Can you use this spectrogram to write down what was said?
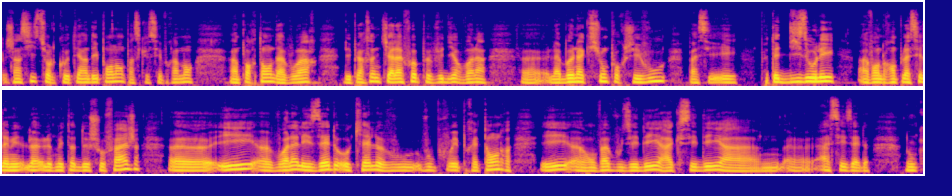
j'insiste sur le côté indépendant parce que c'est vraiment important d'avoir des personnes qui à la fois peuvent dire voilà, euh, la bonne action pour chez vous, c'est peut-être d'isoler avant de remplacer la, méthode de chauffage euh, et euh, voilà les aides auxquelles vous, vous pouvez prétendre et on va vous aider à accéder à, à ces aides. Donc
